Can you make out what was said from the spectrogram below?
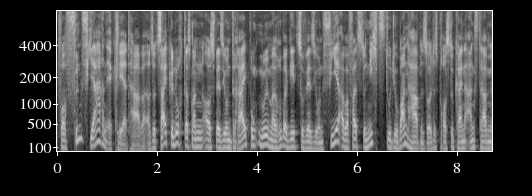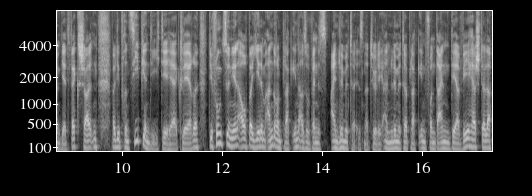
vor fünf Jahren Jahren erklärt habe. Also Zeit genug, dass man aus Version 3.0 mal rübergeht zu Version 4. Aber falls du nicht Studio One haben solltest, brauchst du keine Angst haben und jetzt wegschalten, weil die Prinzipien, die ich dir hier erkläre, die funktionieren auch bei jedem anderen Plugin. Also wenn es ein Limiter ist natürlich, ein Limiter-Plugin von deinem DAW-Hersteller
